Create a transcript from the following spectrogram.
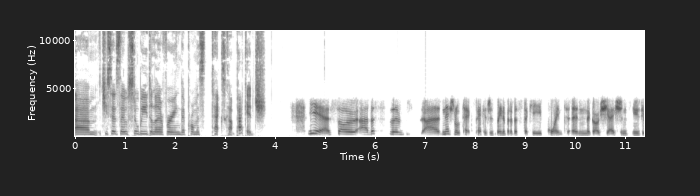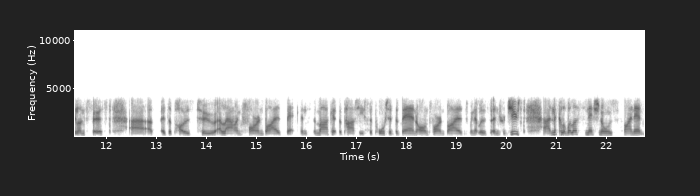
um, she says they'll still be delivering their promised tax cut package. Yeah, so uh, this the uh, national tax package has been a bit of a sticky point in negotiations. New Zealand first, uh, as opposed to allowing foreign buyers back into the market. The party supported the ban on foreign buyers when it was introduced. Uh, Nicola Willis, National's finance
